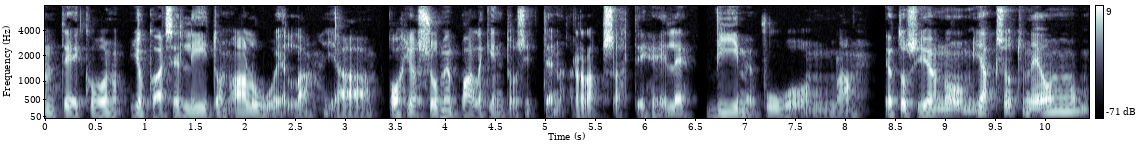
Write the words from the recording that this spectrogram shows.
MTK on jokaisen liiton alueella, ja Pohjois-Suomen palkinto sitten rapsahti heille viime vuonna. Ja tosiaan nuo jaksot, ne on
